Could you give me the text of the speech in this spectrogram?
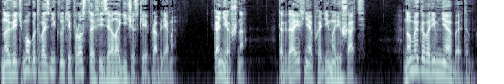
Но ведь могут возникнуть и просто физиологические проблемы. Конечно, тогда их необходимо решать. Но мы говорим не об этом.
